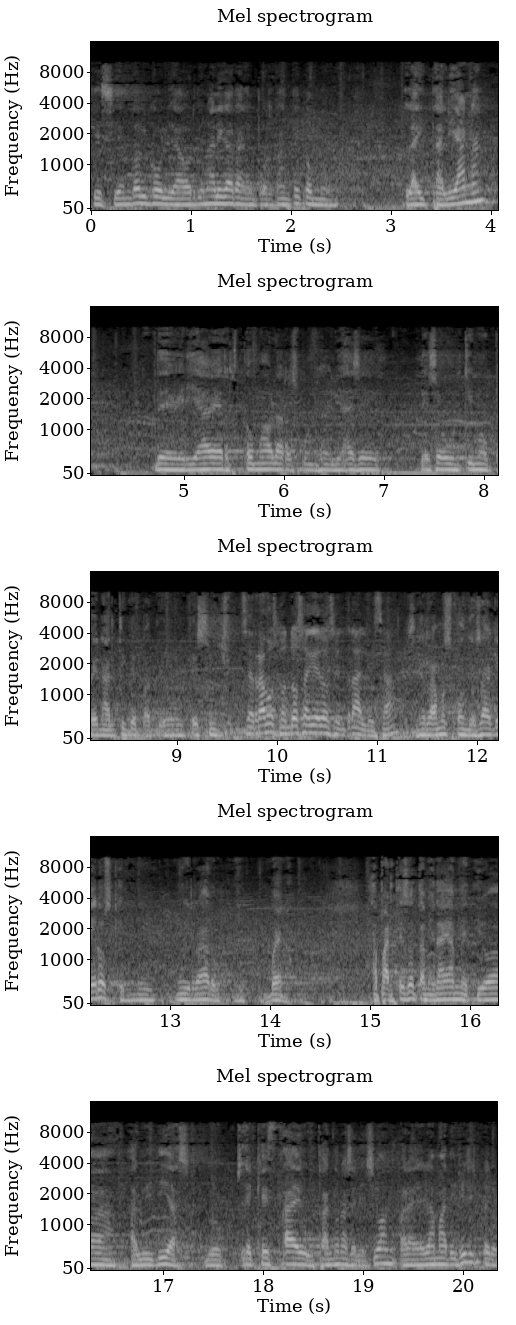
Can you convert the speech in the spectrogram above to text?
que siendo el goleador de una liga tan importante como la italiana, debería haber tomado la responsabilidad de ese, de ese último penalti que pateó Tecillo. Cerramos con dos zagueros centrales, ¿ah? Cerramos con dos zagueros, que es muy, muy raro. Bueno, aparte eso también hayan metido a, Luis Díaz. Yo sé que está debutando en la selección, para él era más difícil, pero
